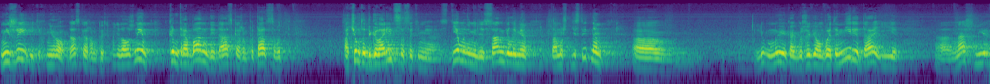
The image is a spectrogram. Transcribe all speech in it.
межи этих миров, да, скажем, то есть мы не должны контрабанды, да, скажем, пытаться вот о чем-то договориться с этими, с демонами или с ангелами, потому что действительно э, мы как бы живем в этом мире, да, и э, наш мир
